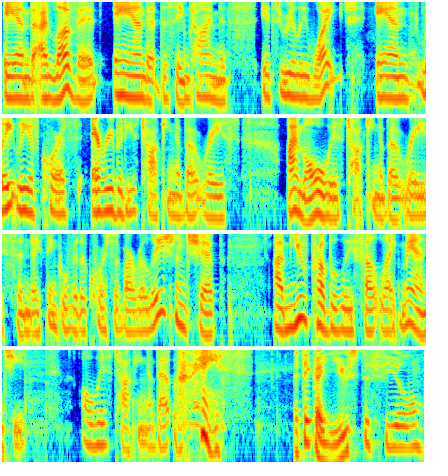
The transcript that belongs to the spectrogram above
And I love it. And at the same time, it's it's really white. And lately, of course, everybody's talking about race. I'm always talking about race. And I think over the course of our relationship, um, you've probably felt like, man, she's always talking about race. I think I used to feel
